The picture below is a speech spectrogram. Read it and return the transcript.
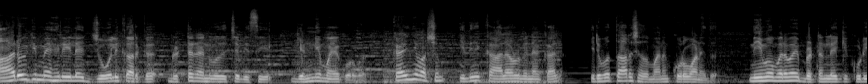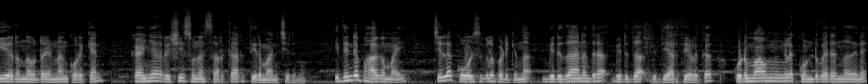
ആരോഗ്യ മേഖലയിലെ ജോലിക്കാർക്ക് ബ്രിട്ടൻ അനുവദിച്ച വിസയിൽ ഗണ്യമായ കുറവ്. കഴിഞ്ഞ വർഷം ഇതേ കാലയളവിനേക്കാൾ ഇരുപത്തി ശതമാനം കുറവാണിത്. നിയമപരമായി ബ്രിട്ടനിലേക്ക് കുടിയേറുന്നവരുടെ എണ്ണം കുറയ്ക്കാൻ കഴിഞ്ഞ ഋഷി സുനക് സർക്കാർ തീരുമാനിച്ചിരുന്നു. ഇതിന്റെ ഭാഗമായി ചില കോഴ്സുകൾ പഠിക്കുന്ന ബിരുദാനന്തര ബിരുദ വിദ്യാർത്ഥികൾക്ക് കുടുംബാംഗങ്ങളെ കൊണ്ടുവരുന്നതിന്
